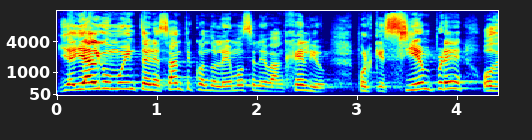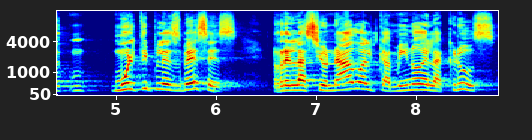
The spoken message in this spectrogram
Y hay algo muy interesante cuando leemos el Evangelio, porque siempre o múltiples veces relacionado al camino de la cruz,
